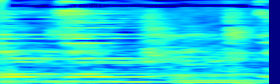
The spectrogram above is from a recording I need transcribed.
do do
